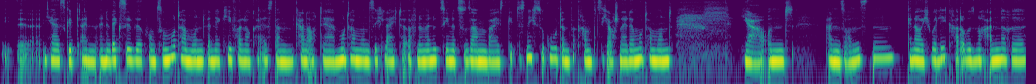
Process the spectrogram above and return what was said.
ja, es gibt ein, eine Wechselwirkung zum Muttermund. Wenn der Kiefer locker ist, dann kann auch der Muttermund sich leichter öffnen. Wenn du Zähne zusammenbeißt, geht es nicht so gut, dann verkrampft sich auch schnell der Muttermund. Ja, und ansonsten, genau, ich überlege gerade, ob es noch andere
